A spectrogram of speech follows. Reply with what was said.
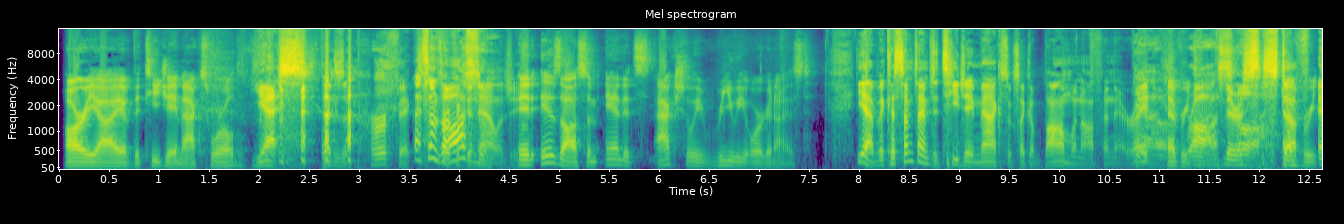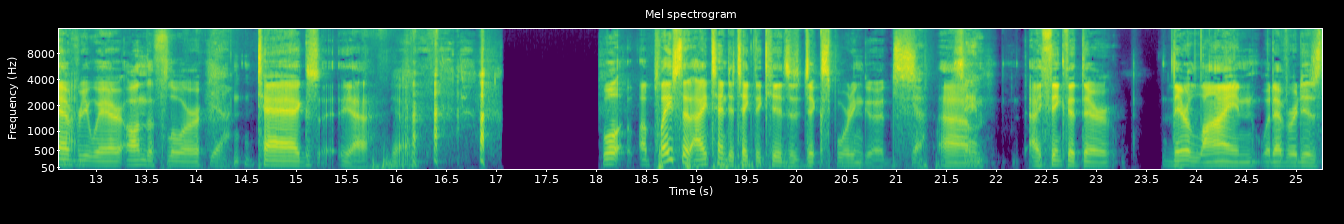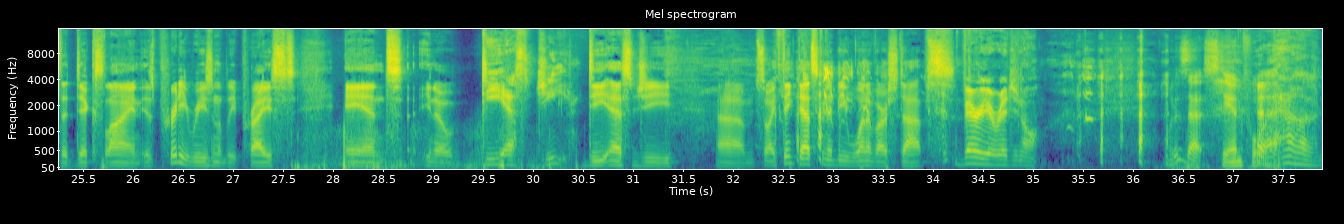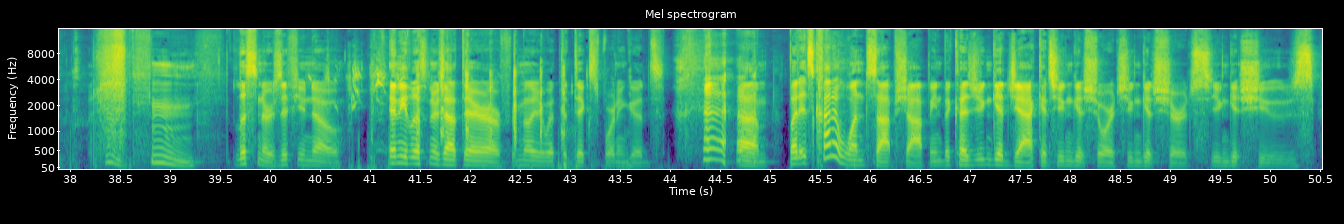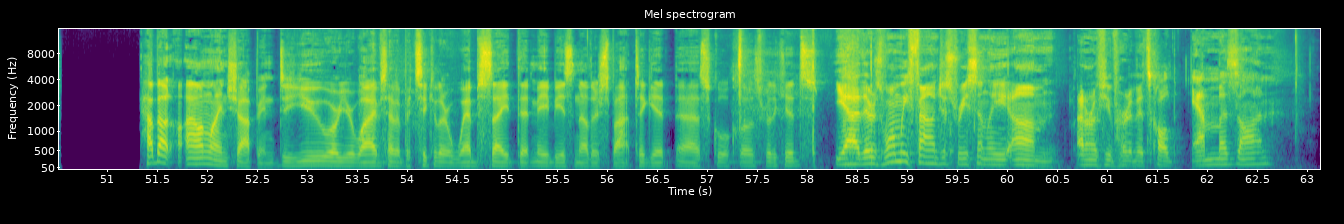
REI of the TJ Maxx world. Yes, that is a perfect. That sounds perfect awesome. Analogy. It is awesome, and it's actually really organized. yeah, because sometimes a TJ Maxx looks like a bomb went off in there, right? Yeah, Every Ross. There's Ugh. stuff Every time. everywhere on the floor. Yeah. Tags. Yeah. Yeah. Well, a place that I tend to take the kids is Dick's Sporting Goods. Yeah, Um, same. I think that their their line, whatever it is, the Dick's line, is pretty reasonably priced, and you know DSG. DSG. Um, so I think that's going to be one of our stops. Very original. What does that stand for? Uh, Listeners, if you know, any listeners out there are familiar with the Dick's Sporting Goods. Um, but it's kind of one stop shopping because you can get jackets, you can get shorts, you can get shirts, you can get shoes. How about online shopping? Do you or your wives have a particular website that maybe is another spot to get uh, school clothes for the kids? yeah, there's one we found just recently. Um, I don't know if you've heard of it. It's called Amazon.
